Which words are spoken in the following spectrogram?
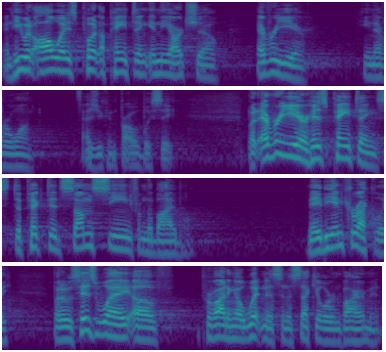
And he would always put a painting in the art show every year. He never won, as you can probably see. But every year, his paintings depicted some scene from the Bible. Maybe incorrectly, but it was his way of providing a witness in a secular environment,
